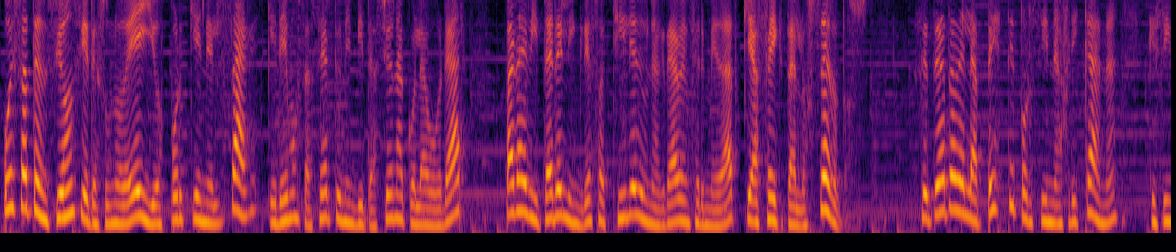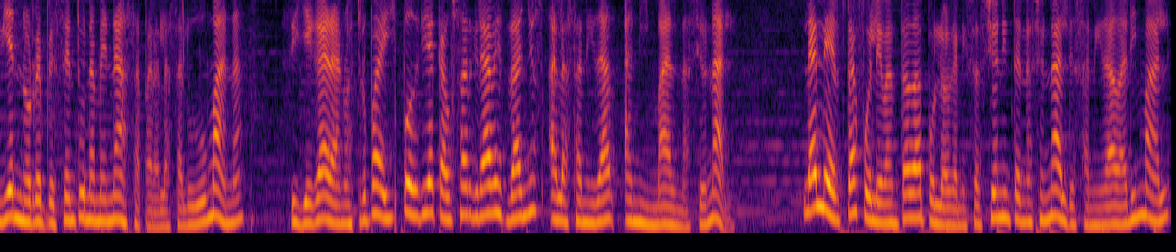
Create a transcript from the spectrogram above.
Pues atención si eres uno de ellos, porque en el SAG queremos hacerte una invitación a colaborar para evitar el ingreso a Chile de una grave enfermedad que afecta a los cerdos. Se trata de la peste porcina africana, que si bien no representa una amenaza para la salud humana, si llegara a nuestro país podría causar graves daños a la sanidad animal nacional. La alerta fue levantada por la Organización Internacional de Sanidad Animal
